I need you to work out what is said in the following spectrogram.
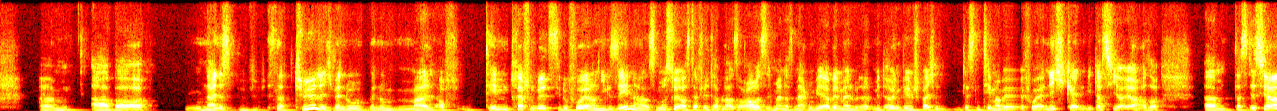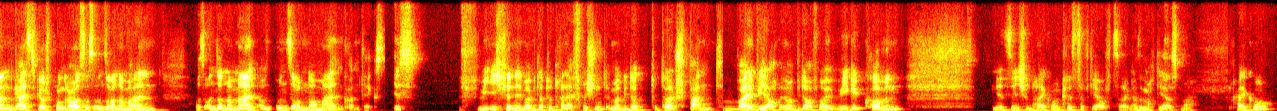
Ähm, aber Nein, es ist natürlich, wenn du, wenn du mal auf Themen treffen willst, die du vorher noch nie gesehen hast, musst du ja aus der Filterblase raus. Ich meine, das merken wir ja, wenn wir mit irgendwem sprechen, dessen Thema wir vorher nicht kennen, wie das hier, ja. Also ähm, das ist ja ein geistiger Sprung raus aus unserer normalen, aus unserem normalen, unserem normalen Kontext. Ist, wie ich finde, immer wieder total erfrischend, immer wieder total spannend, weil wir auch immer wieder auf neue Wege kommen. Jetzt sehe ich schon Heiko und Christoph die aufzeigen. Also macht ihr erstmal. Heiko?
